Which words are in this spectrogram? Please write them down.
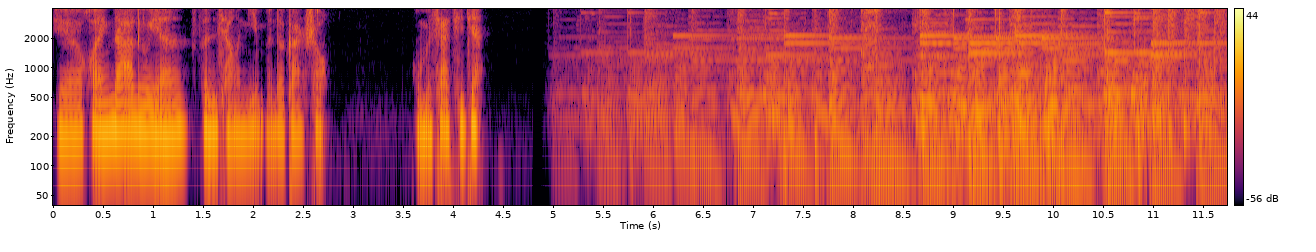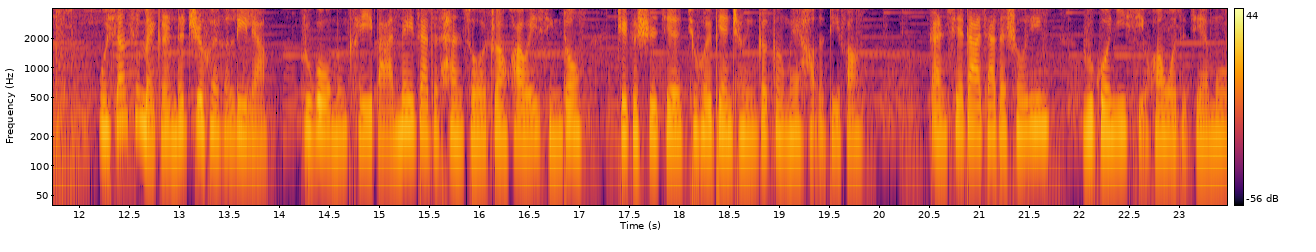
也欢迎大家留言分享你们的感受。我们下期见。我相信每个人的智慧和力量。如果我们可以把内在的探索转化为行动，这个世界就会变成一个更美好的地方。感谢大家的收听。如果你喜欢我的节目，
